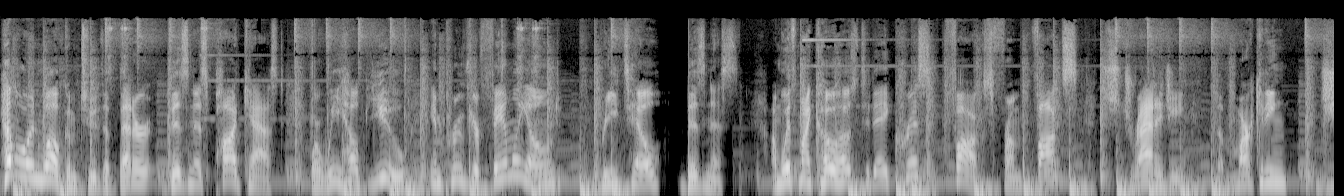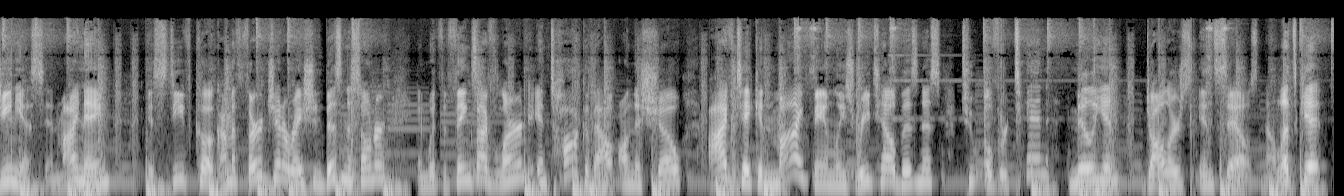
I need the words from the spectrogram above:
Hello, and welcome to the Better Business Podcast, where we help you improve your family owned retail business. I'm with my co host today, Chris Fox from Fox Strategy, the marketing genius. And my name is Steve Cook. I'm a third generation business owner, and with the things I've learned and talk about on this show, I've taken my family's retail business to over $10 million in sales. Now, let's get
